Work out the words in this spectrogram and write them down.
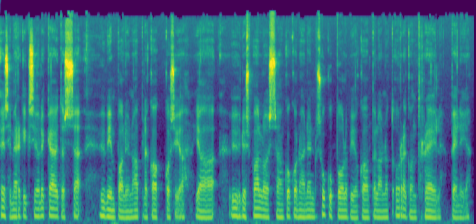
esimerkiksi oli käytössä hyvin paljon Apple 2 ja Yhdysvalloissa on kokonainen sukupolvi, joka on pelannut Oregon Trail-peliä –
